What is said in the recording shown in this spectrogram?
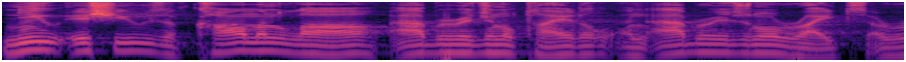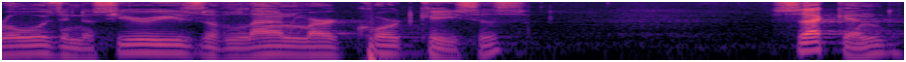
New issues of common law, Aboriginal title, and Aboriginal rights arose in a series of landmark court cases. Second,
